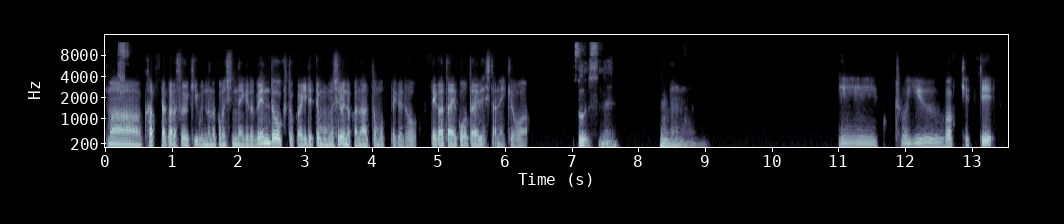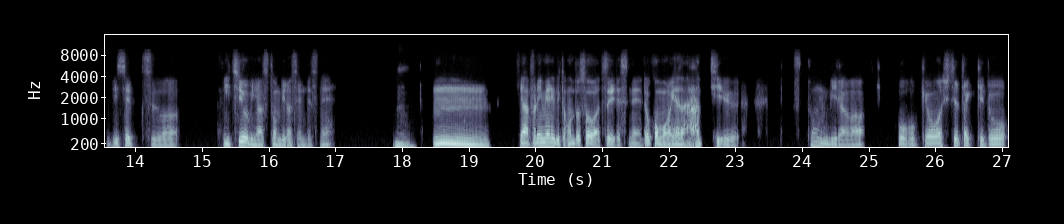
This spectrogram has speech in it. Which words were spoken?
まあ、勝ったからそういう気分なのかもしれないけど、ベンドークとか入れても面白いのかなと思ったけど、手堅い交代でしたね、今日は。そうですね。う。うんん。えー、というわけで、次節は日曜日にアストンビラ戦ですね。うん。うーん。いや、プレミアリーグって本当そう暑いですね。どこも嫌だなっていう。ストンビラは結構補強はしてたけど、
